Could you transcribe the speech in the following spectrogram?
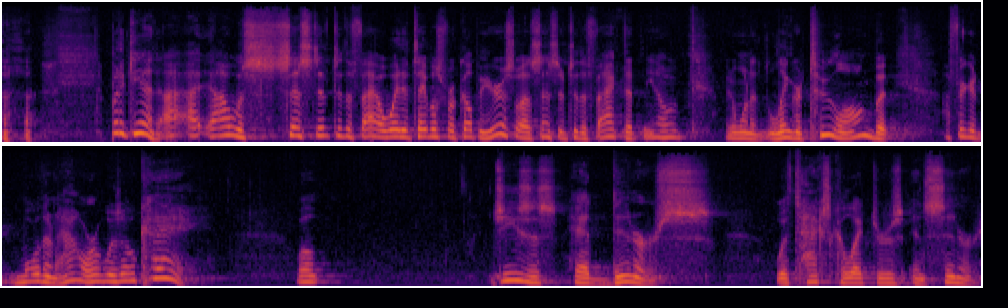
but again, I, I, I, was sensitive to the fact I waited tables for a couple of years, so I was sensitive to the fact that you know we don't want to linger too long, but I figured more than an hour was okay. Well, Jesus had dinners with tax collectors and sinners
